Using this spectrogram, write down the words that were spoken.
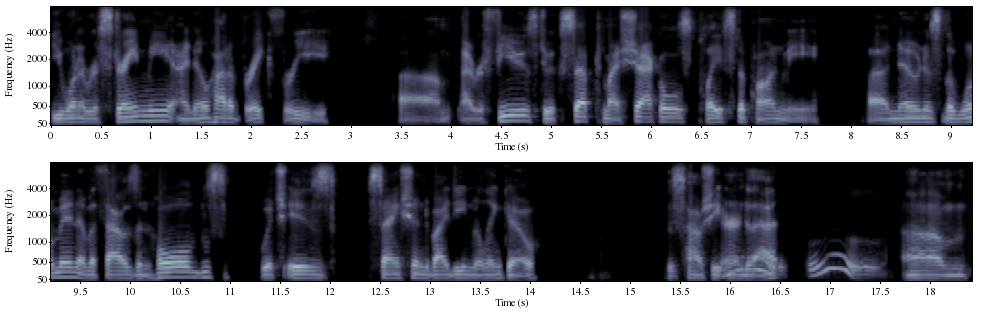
You want to restrain me? I know how to break free. Um, I refuse to accept my shackles placed upon me. Uh, known as the Woman of a Thousand Holds, which is sanctioned by Dean Malenko, is how she earned that. Ooh, ooh. Um,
